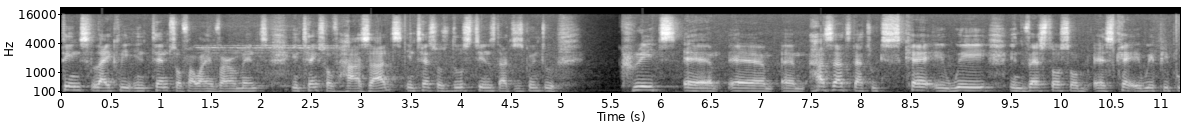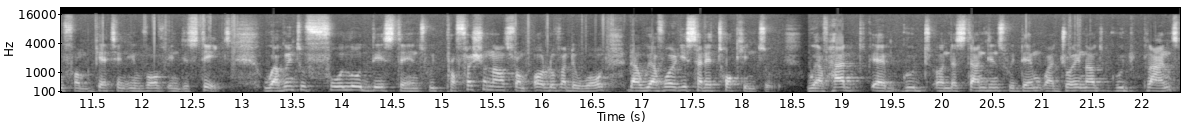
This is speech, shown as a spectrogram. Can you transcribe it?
things likely in terms of our environment, in terms of hazards, in terms of those things that is going to create um, um, um, hazards that would scare away investors or uh, scare away people from getting involved in the state. We are going to follow these things with professionals from all over the world that we have already started talking to. We have had uh, good understandings with them. We are drawing out good plans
